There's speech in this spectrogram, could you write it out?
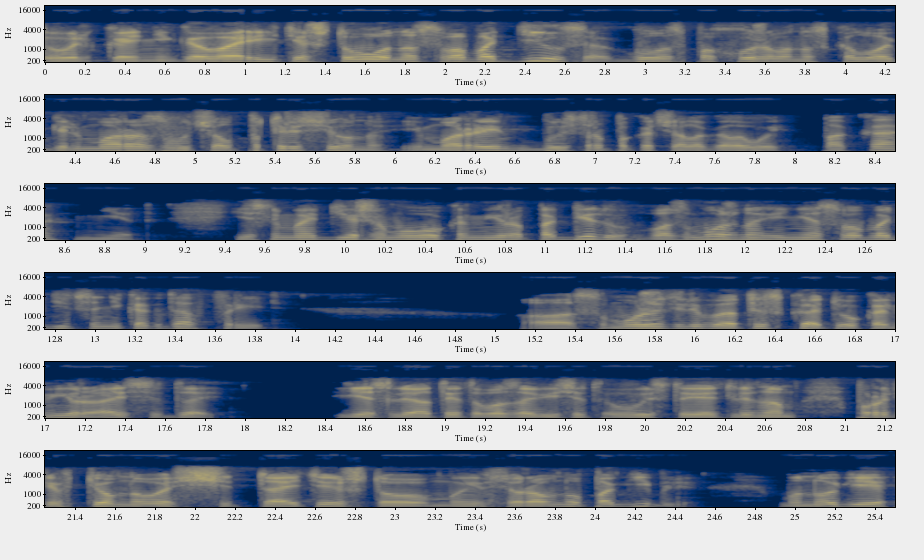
«Только не говорите, что он освободился!» Голос похожего на скалу Агельмара звучал потрясенно, и Морейн быстро покачала головой. «Пока нет. Если мы одержим у Ока Мира победу, возможно, и не освободиться никогда впредь». «А сможете ли вы отыскать Ока Мира, Айседай? Если от этого зависит, выстоять ли нам против Темного, считайте, что мы все равно погибли. Многие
